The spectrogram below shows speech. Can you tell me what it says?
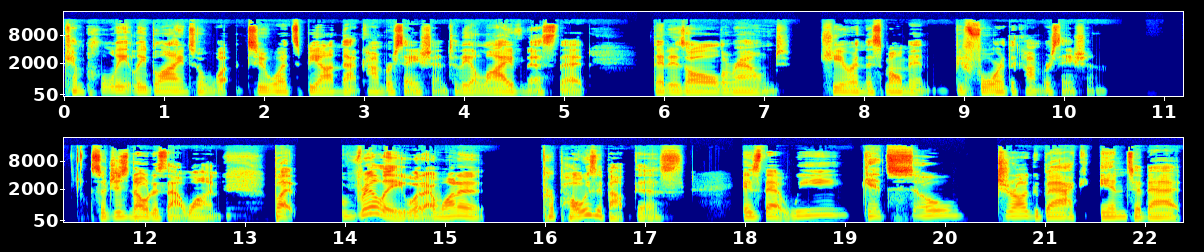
completely blind to what to what's beyond that conversation to the aliveness that that is all around here in this moment before the conversation so just notice that one but really what i want to propose about this is that we get so drug back into that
